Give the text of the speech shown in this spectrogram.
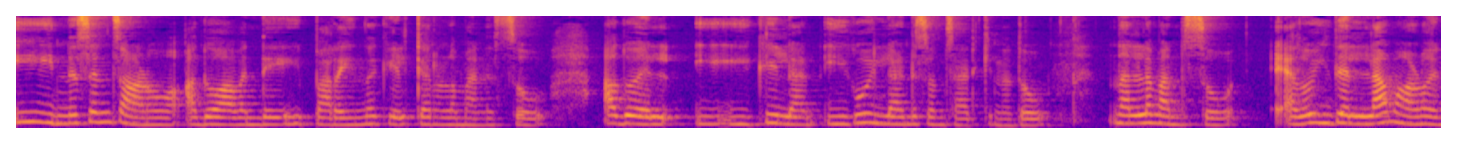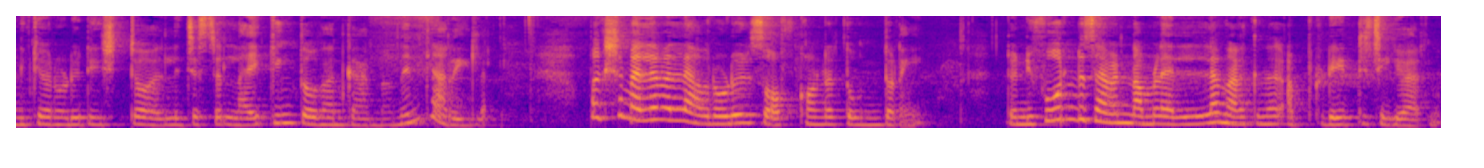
ഈ ഇന്നസെൻസ് ആണോ അതോ അവന്റെ ഈ പറയുന്ന കേൾക്കാനുള്ള മനസ്സോ അതോ ഈ ഈഗോ ഇല്ലാണ്ട് ഈഗോ ഇല്ലാണ്ട് സംസാരിക്കുന്നതോ നല്ല മനസ്സോ അതോ ഇതെല്ലാമാണോ എനിക്ക് അവനോടൊരു ഇഷ്ടമോ അല്ലെങ്കിൽ ജസ്റ്റ് ഒരു ലൈക്കിങ് തോന്നാൻ കാരണമെന്ന് എനിക്കറിയില്ല. പക്ഷെ മെല്ലെ മെല്ലെ അവനോടൊരു സോഫ്റ്റ് കോർണർ തോന്നി തുടങ്ങി. ട്വന്റി ഫോർ ഇന്റു സെവൻ നമ്മളെല്ലാം നടക്കുന്നത് അപ് ടു ഡേറ്റ് ചെയ്യുമായിരുന്നു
